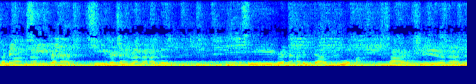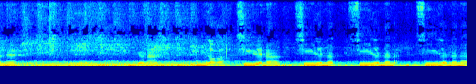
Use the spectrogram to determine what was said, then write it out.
มันเป็นชีรันอะชีรันชีอะรันอันนั้นชีรันอะอะไรด้ามันรวมอะ ใช่ชีรันอันนั้นเนี่ยเดี๋ยวนะแล้วก็ชีละนะชีละนะชีละนะ ชีทีละนานา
